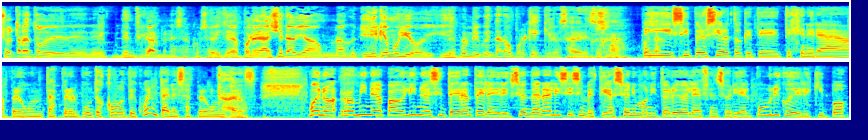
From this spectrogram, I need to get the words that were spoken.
Yo trato de, de, de- de enfijarme en esas cosas, ¿viste? De Poner ayer había una. ¿Y de qué murió? Y, después me di cuenta, no, ¿por qué quiero saber eso? Y sí, pero es cierto que te, te genera preguntas, pero el punto es cómo te cuentan esas preguntas. Claro. Bueno, Romina Paulino es integrante de la Dirección de Análisis, Investigación y Monitoreo de la Defensoría del Público y del equipo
